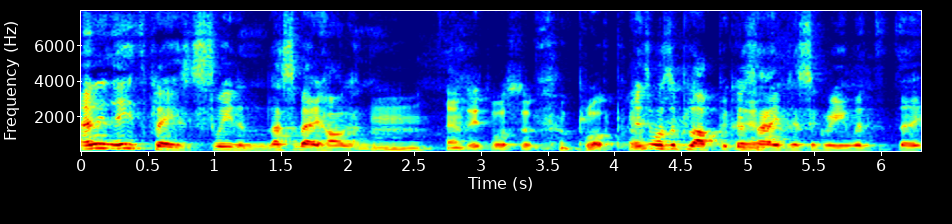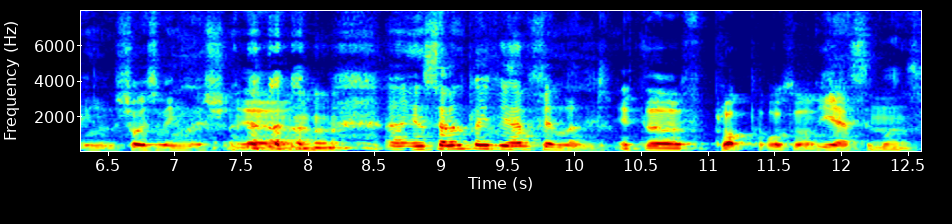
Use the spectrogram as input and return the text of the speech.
and in eighth place, Sweden, Lasse Berghagen. And it was a plop. It was a plop because Yeah. I disagree with the Eng- choice of English. yeah. Uh, in seventh place, we have Finland. It's a plop also. Yes, it was.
